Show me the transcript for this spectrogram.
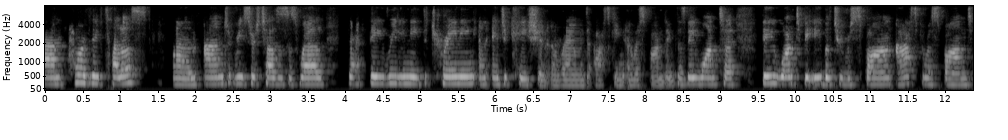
Um, however, they tell us Um, and research tells us as well that they really need the training and education around asking and responding because they want to they want to be able to respond, ask and respond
